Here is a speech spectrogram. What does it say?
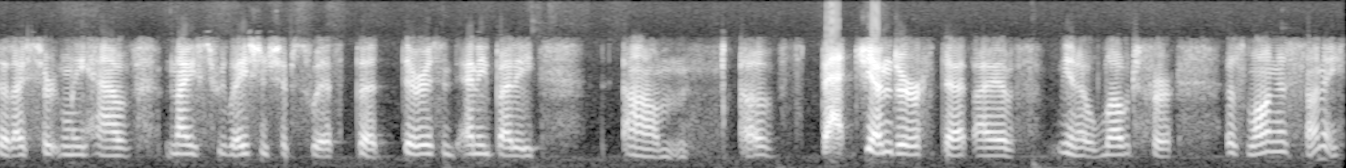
that I certainly have nice relationships with, but there isn't anybody um, of that gender that I have, you know, loved for as long as Sonny.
